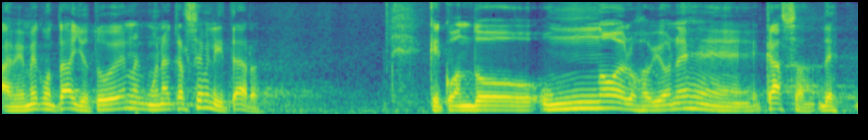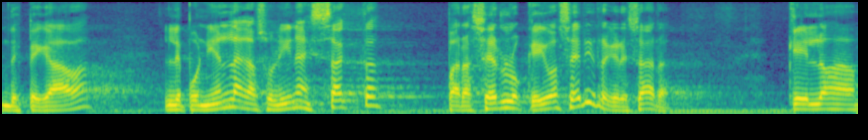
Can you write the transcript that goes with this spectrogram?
a mí me contaba, yo estuve en una cárcel militar, que cuando uno de los aviones eh, caza despegaba, le ponían la gasolina exacta para hacer lo que iba a hacer y regresara. Que las,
